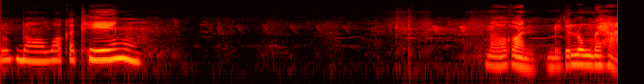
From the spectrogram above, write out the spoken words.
รูปหล่อว่ากระทิง รอก่อน เดี๋ยวจะลงไปหา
